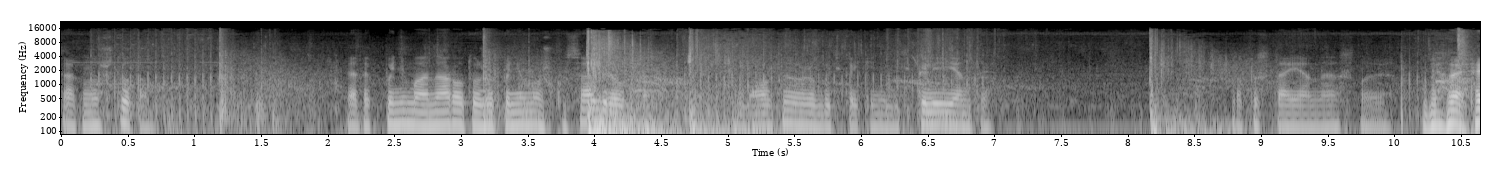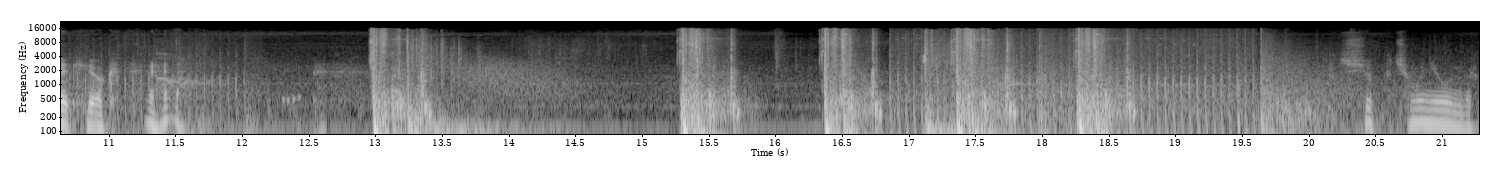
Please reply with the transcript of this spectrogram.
Так, ну что там? Я так понимаю, народ уже понемножку сагрился. Должны уже быть какие-нибудь клиенты. На постоянной основе. Блин, опять лег. Чё, почему не умер?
